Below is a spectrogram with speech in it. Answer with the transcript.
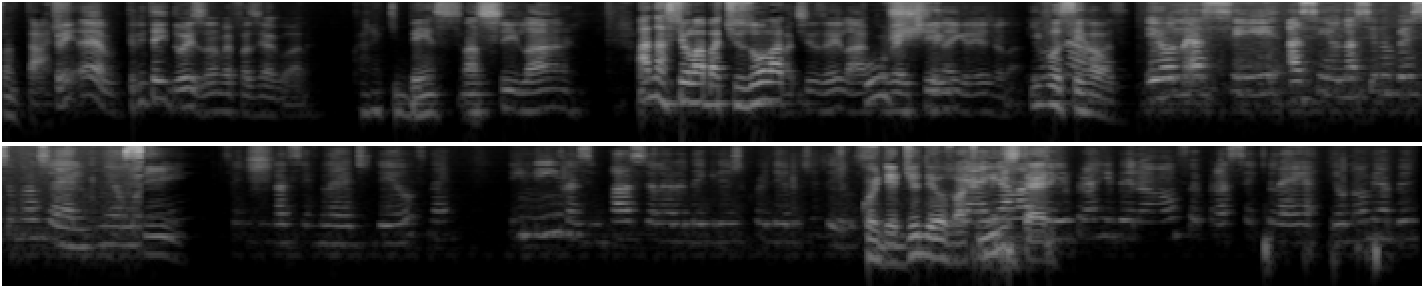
fantástico. É, 32 anos vai fazer agora. Cara, que bênção. Nasci lá, Ah, nasceu lá, batizou lá. batizei lá, Puxa. converti na igreja lá. E você, não. Rosa? Eu nasci, assim, eu nasci no berço evangélico. Minha mãe, Sim. sempre da Assembleia de Deus, né? Em Minas, em Passos, ela era da Igreja Cordeiro de Deus. Cordeiro de Deus, e ótimo aí ministério. ela veio para Ribeirão, foi para a Assembleia. Eu não me habi-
